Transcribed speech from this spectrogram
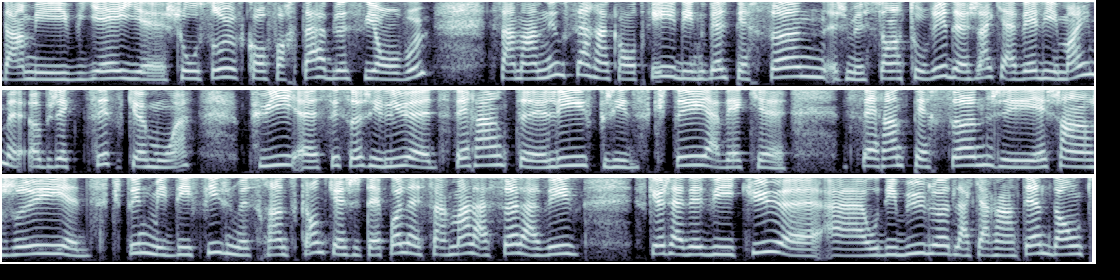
dans mes vieilles euh, chaussures confortables si on veut. Ça m'a amené aussi à rencontrer des nouvelles personnes. Je me suis entourée de gens qui avaient les mêmes objectifs que moi. Puis euh, c'est ça, j'ai lu euh, différentes livres, puis j'ai discuté avec différentes personnes, j'ai échangé, discuté de mes défis. Je me suis rendu compte que j'étais pas nécessairement la seule à vivre ce que j'avais vécu au début là, de la quarantaine, donc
